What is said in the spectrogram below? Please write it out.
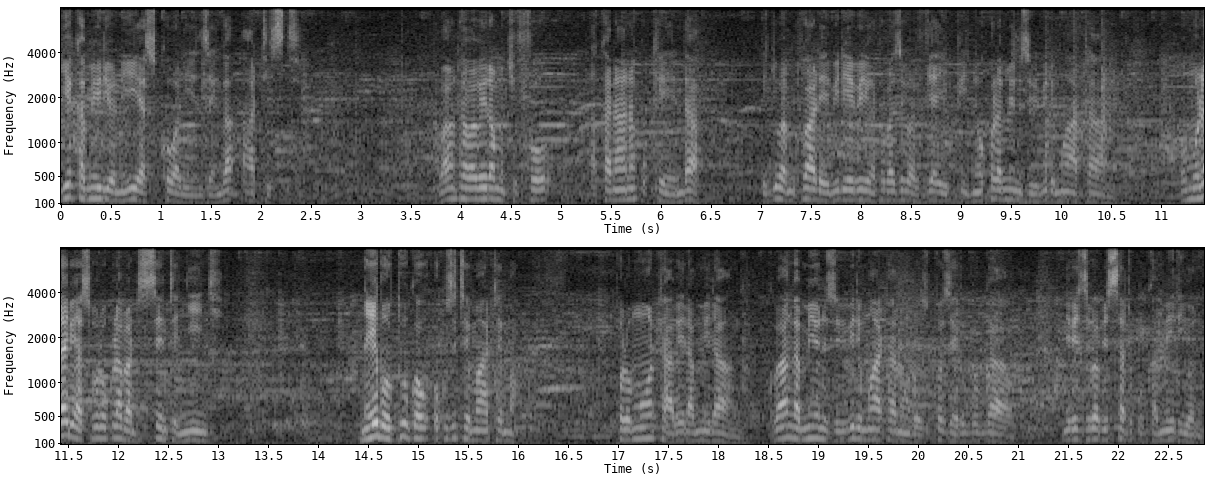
ye kamiliyoni ye yasikowalinze nga artist. Abantu ababeera mu kifo akanaana ku kenda egiba mitwalo ebiri ebiri nga tobaze ba vip nokola myonizi bibiri mu ataano. Omulabi asobola okulaba nti sente nyingi naye bweotuuka okuzitematema promota abeera miranga kubanga myonizi bibiri mu ataano ngaozikoze erugogaawo nebiziba bisatu ku kamiliyoni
